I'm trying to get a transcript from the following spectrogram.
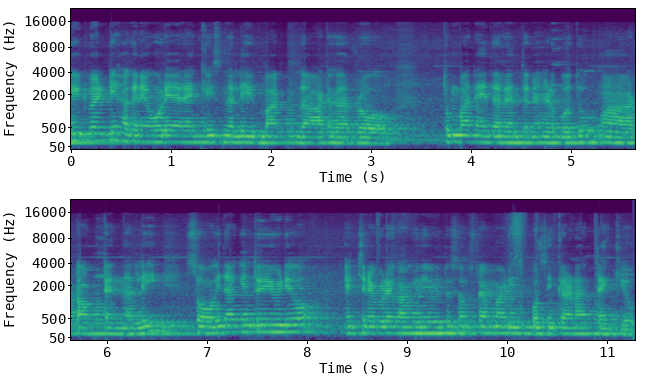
ಟಿ ಟ್ವೆಂಟಿ ಹಾಗೆಯೇ ಓಡಿಐ ರ್ಯಾಂಕಿಂಗ್ಸ್ನಲ್ಲಿ ಭಾರತದ ಆಟಗಾರರು ತುಂಬಾ ಇದ್ದಾರೆ ಅಂತಲೇ ಹೇಳ್ಬೋದು ಟಾಪ್ ಟೆನ್ನಲ್ಲಿ ಸೊ ಇದಾಗಿತ್ತು ಈ ವಿಡಿಯೋ ಹೆಚ್ಚಿನ ವಿಡಿಯೋಗಾಗಿ ದಯವಿಟ್ಟು ಸಬ್ಸ್ಕ್ರೈಬ್ ಮಾಡಿ. ಸ್ಪೋರ್ಟ್ಸಿಂಗ್ ಕನ್ನಡ ಥ್ಯಾಂಕ್ ಯು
